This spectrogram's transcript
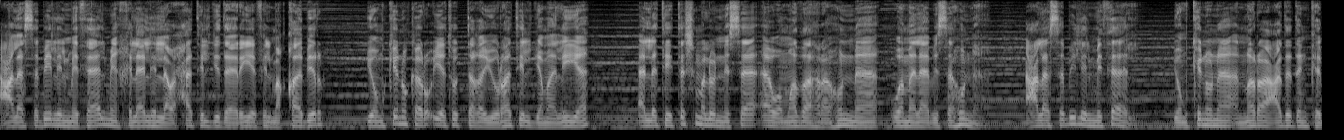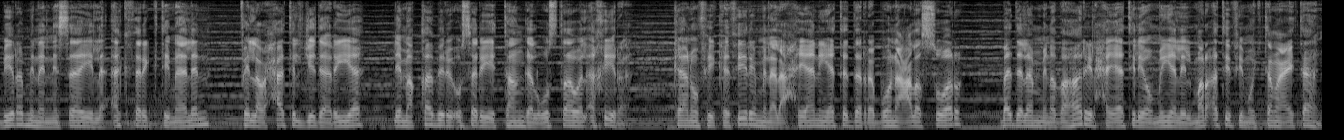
على سبيل المثال من خلال اللوحات الجدارية في المقابر يمكنك رؤية التغيرات الجمالية التي تشمل النساء ومظاهرهن وملابسهن. على سبيل المثال، يمكننا أن نرى عددا كبيرا من النساء الأكثر اكتمالا في اللوحات الجدارية لمقابر أسر تانغا الوسطى والأخيرة، كانوا في كثير من الأحيان يتدربون على الصور بدلا من إظهار الحياة اليومية للمرأة في مجتمع تانغ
